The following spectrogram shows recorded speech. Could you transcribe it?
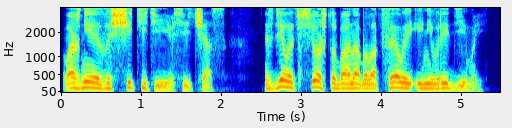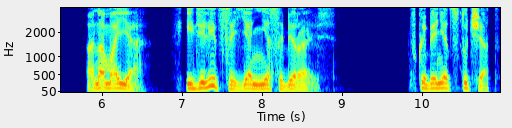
Важнее защитить ее сейчас, сделать все, чтобы она была целой и невредимой. Она моя, и делиться я не собираюсь. В кабинет стучат.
